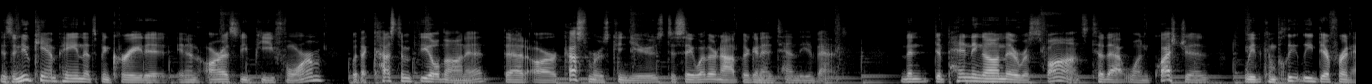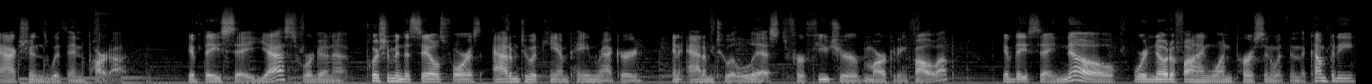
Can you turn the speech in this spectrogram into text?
is a new campaign that's been created in an RSVP form with a custom field on it that our customers can use to say whether or not they're going to attend the event. Then, depending on their response to that one question, we have completely different actions within Pardot. If they say yes, we're going to push them into Salesforce, add them to a campaign record, and add them to a list for future marketing follow up. If they say no, we're notifying one person within the company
